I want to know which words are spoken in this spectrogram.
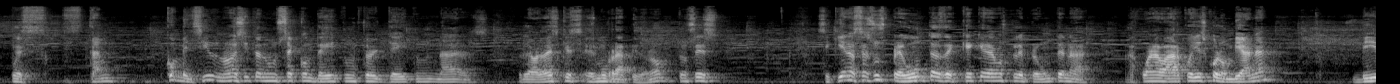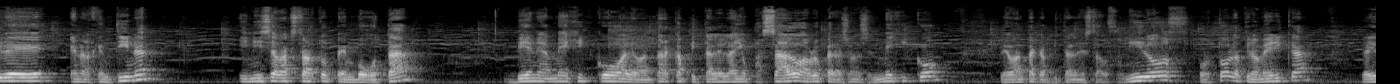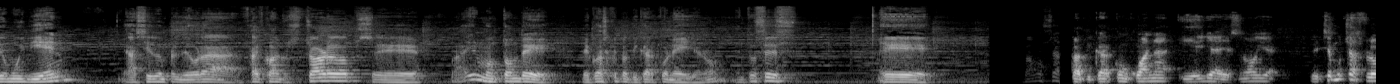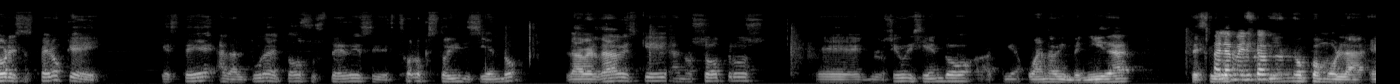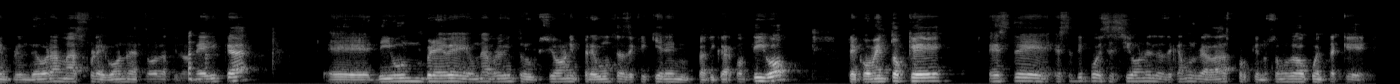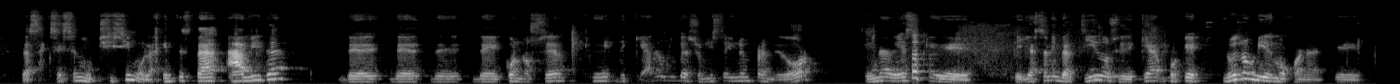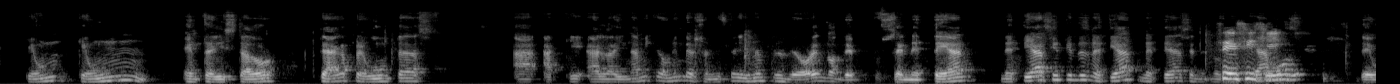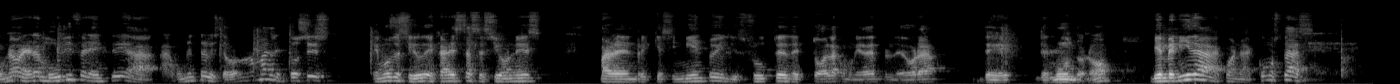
pues están convencidos, no necesitan un second date, un third date, un nada. La verdad es que es, muy rápido, ¿no? Entonces, si quieren hacer sus preguntas de qué queremos que le pregunten a, Juana Barco, es colombiana, vive en Argentina, inicia Back Startup en Bogotá, viene a México a levantar capital el año pasado, abre operaciones en México, levanta capital en Estados Unidos, por toda Latinoamérica, le ha ido muy bien, ha sido emprendedora 500 Startups, eh, hay un montón de, de, cosas que platicar con ella, ¿no? Entonces, eh, vamos a platicar con Juana y ella es, ¿no? Ella, le eché muchas flores, espero que, que esté a la altura de todos ustedes y de todo lo que estoy diciendo. La verdad es que a nosotros, eh, lo sigo diciendo aquí a Juana, bienvenida. Te estoy viendo como la emprendedora más fregona de toda Latinoamérica. Eh, di un breve, una breve introducción y preguntas de qué quieren platicar contigo. Te comento que este, este tipo de sesiones las dejamos grabadas porque nos hemos dado cuenta que las accesan muchísimo. La gente está ávida de, de, de, de conocer qué, de qué habla un inversionista y un emprendedor una vez que, que, ya están invertidos y de qué, porque no es lo mismo, Juana, que, que, un, que un entrevistador te haga preguntas a, a, que, a la dinámica de un inversionista y un emprendedor en donde pues, se netean, netear, ¿sí entiendes netear? Netear, se, nos sí, sí, sí. de una manera muy diferente a, a un entrevistador normal. Entonces, hemos decidido dejar estas sesiones para el enriquecimiento y el disfrute de toda la comunidad emprendedora de, del mundo, ¿no? Bienvenida, Juana, ¿cómo estás?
